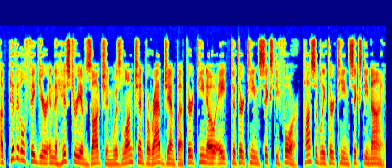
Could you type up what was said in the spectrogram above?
A pivotal figure in the history of Dzogchen was Longchenpa Rabjampa (1308–1364), possibly 1369.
